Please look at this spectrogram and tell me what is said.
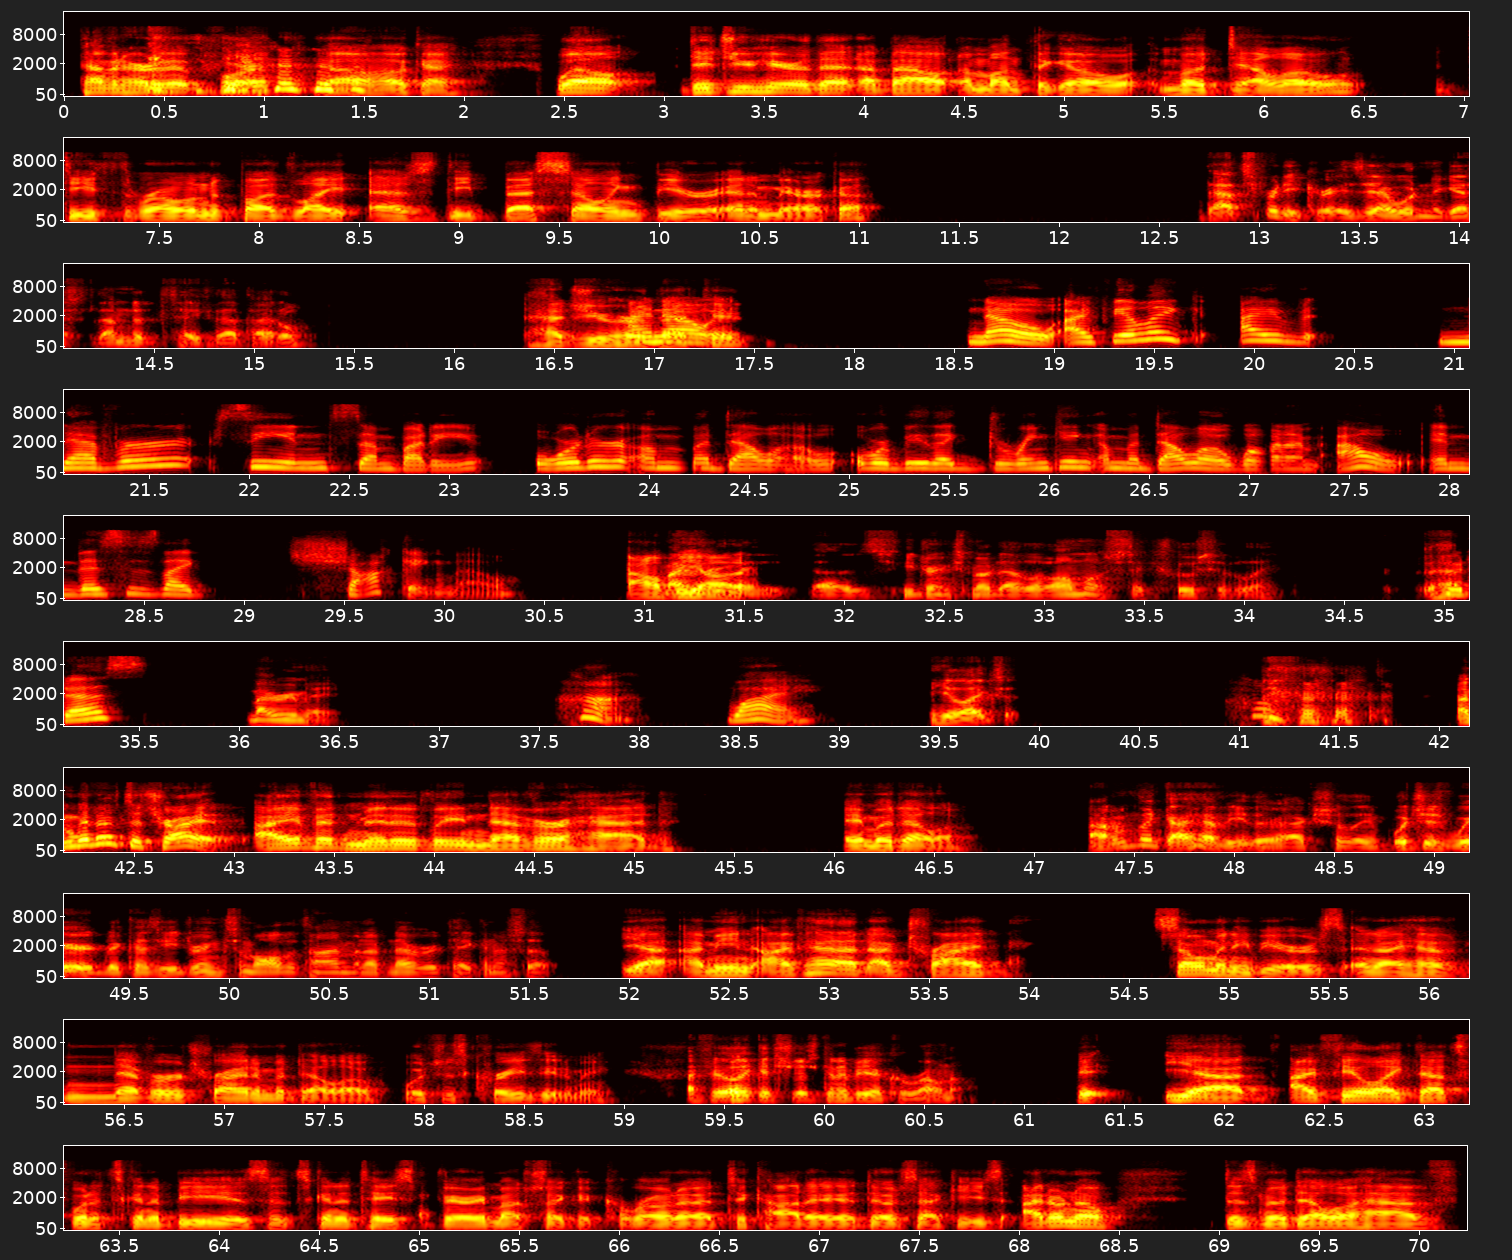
Haven't heard of it before. oh, okay. Well, did you hear that about a month ago, Modelo dethroned Bud Light as the best selling beer in America? That's pretty crazy. I wouldn't have guessed them to take that title. Had you heard know that, it- Kate? No, I feel like I've never seen somebody order a Modelo or be like drinking a Modelo when I'm out. And this is like shocking though. I'll My be honest. roommate does. He drinks Modelo almost exclusively. Who does? My roommate. Huh. Why? He likes it. Huh. I'm gonna have to try it. I've admittedly never had a Modelo. I don't think I have either, actually, which is weird because he drinks them all the time and I've never taken a sip. Yeah, I mean, I've had, I've tried so many beers, and I have never tried a Modelo, which is crazy to me. I feel like it's just going to be a Corona. It, yeah, I feel like that's what it's going to be. Is it's going to taste very much like a Corona, a Tecate, a Dos Equis. I don't know. Does Modelo have?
